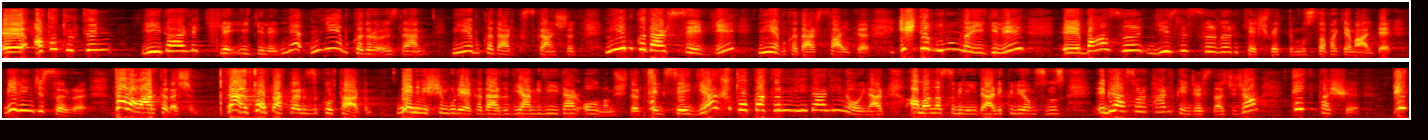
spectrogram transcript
e, Atatürk'ün liderlikle ilgili ne, niye bu kadar özlem, niye bu kadar kıskançlık, niye bu kadar sevgi, niye bu kadar saygı? İşte bununla ilgili e, bazı gizli sırları keşfettim Mustafa Kemal'de. Birinci sırrı, tamam arkadaşım ben topraklarınızı kurtardım. Benim işim buraya kadardı diyen bir lider olmamıştır. Elbiseyi giyer şu toprakların liderliğini oynar. Ama nasıl bir liderlik biliyor musunuz? E, biraz sonra tarih penceresini açacağım. Tek taşı, tek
